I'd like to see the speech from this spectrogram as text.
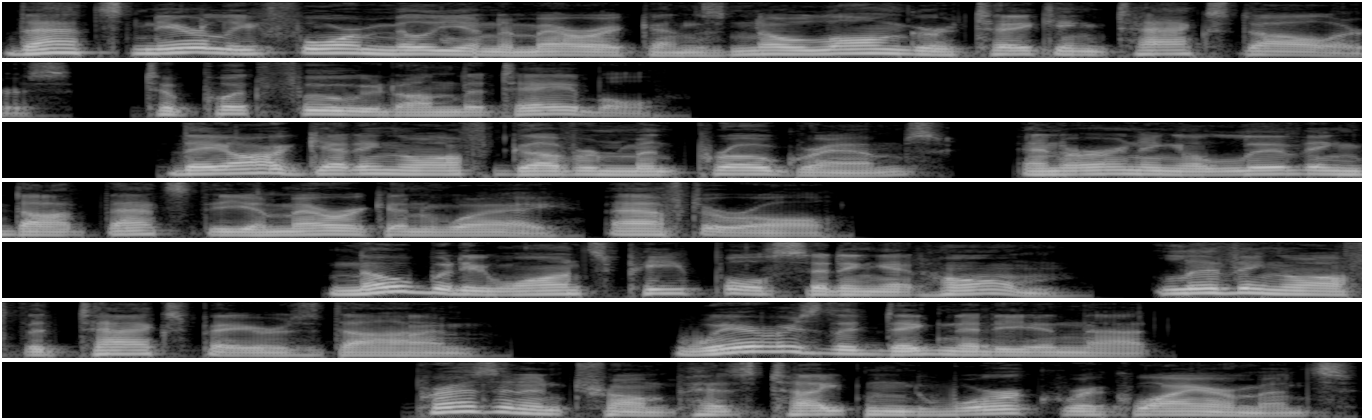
That's nearly 4 million Americans no longer taking tax dollars to put food on the table. They are getting off government programs and earning a living. That's the American way, after all. Nobody wants people sitting at home, living off the taxpayer's dime. Where is the dignity in that? President Trump has tightened work requirements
